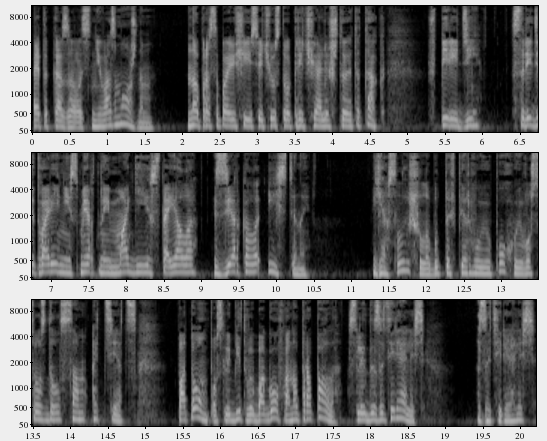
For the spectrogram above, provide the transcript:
это казалось невозможным, но просыпающиеся чувства кричали, что это так. Впереди, среди творений смертной магии, стояло зеркало истины. Я слышала, будто в первую эпоху его создал сам Отец. Потом, после битвы богов, оно пропало, следы затерялись — Затерялись,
